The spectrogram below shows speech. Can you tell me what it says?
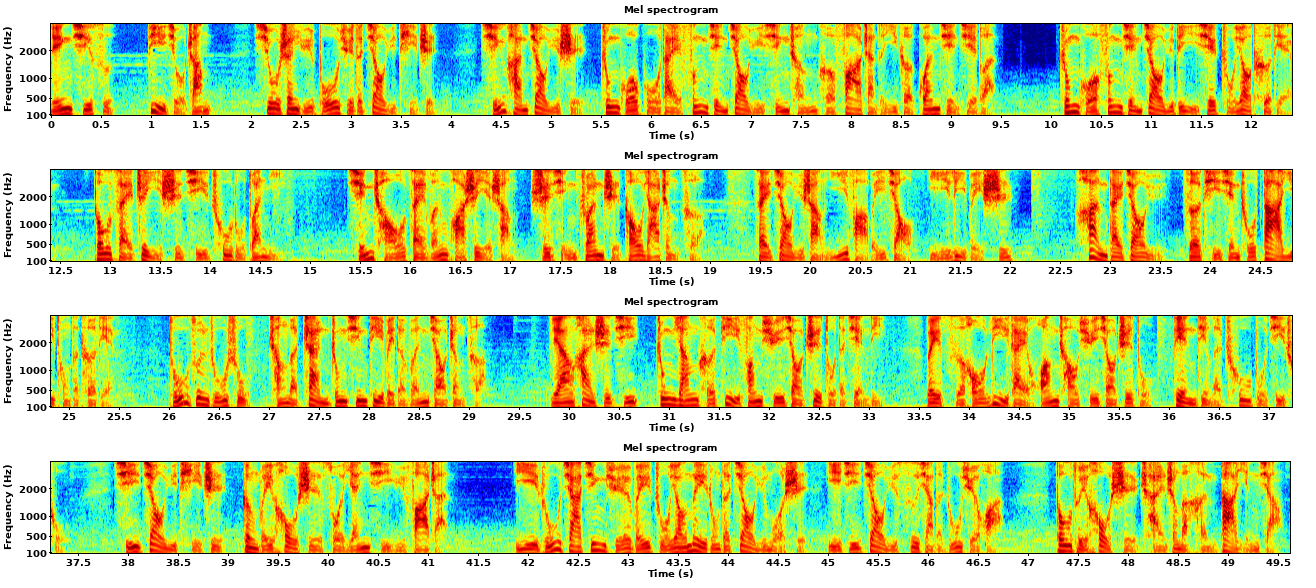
零七四第九章：修身与博学的教育体制。秦汉教育是中国古代封建教育形成和发展的一个关键阶段。中国封建教育的一些主要特点都在这一时期初露端倪。秦朝在文化事业上实行专制高压政策，在教育上以法为教，以吏为师。汉代教育则体现出大一统的特点，独尊儒术成了占中心地位的文教政策。两汉时期，中央和地方学校制度的建立。为此后历代皇朝学校制度奠定了初步基础，其教育体制更为后世所沿袭与发展。以儒家经学为主要内容的教育模式以及教育思想的儒学化，都对后世产生了很大影响。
